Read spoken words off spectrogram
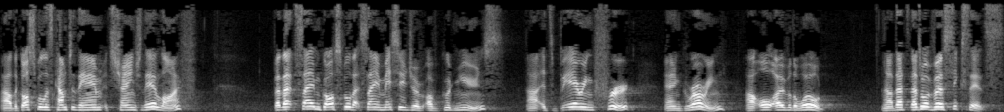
the gospel has come to them, it's changed their life, but that same gospel, that same message of, of good news, it's bearing fruit and growing all over the world. Now that's, that's what verse 6 says.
